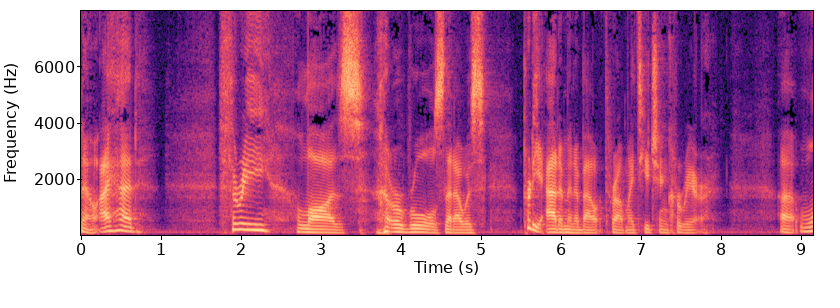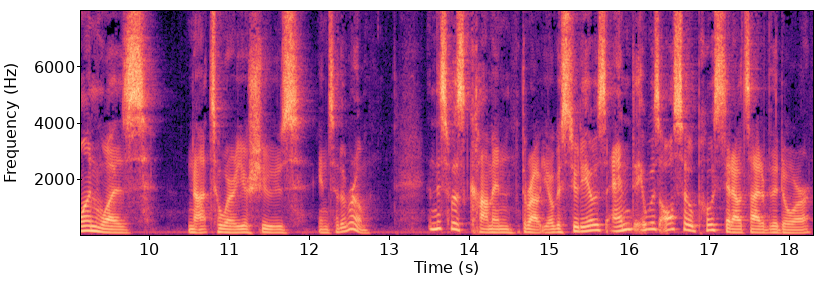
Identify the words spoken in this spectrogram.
Now, I had three laws or rules that I was pretty adamant about throughout my teaching career. Uh, one was not to wear your shoes into the room. And this was common throughout yoga studios, and it was also posted outside of the door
